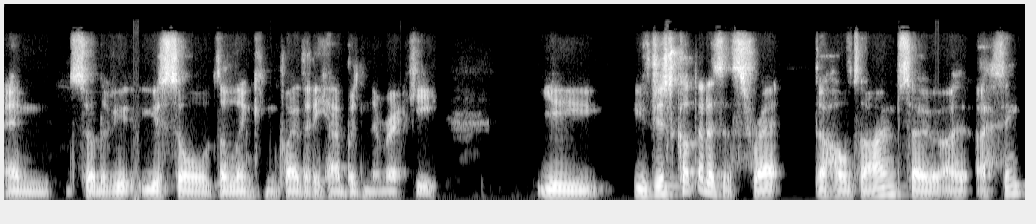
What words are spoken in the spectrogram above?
and sort of you, you saw the linking play that he had with Nareki, you you've just got that as a threat the whole time. So I, I think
